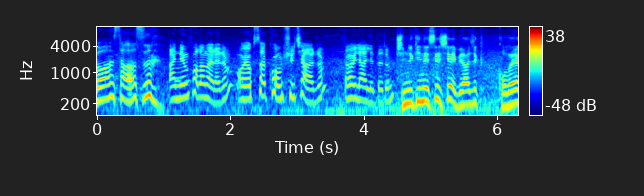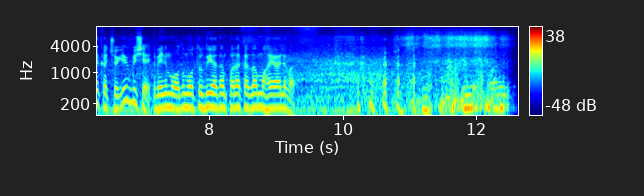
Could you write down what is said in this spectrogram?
Babam sağ olsun. Annemi falan ararım. O yoksa komşuyu çağırırım. Öyle hallederim. Şimdiki nesil şey birazcık kolaya kaçıyor gibi bir şey. Benim oğlum oturduğu yerden para kazanma hayali var.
